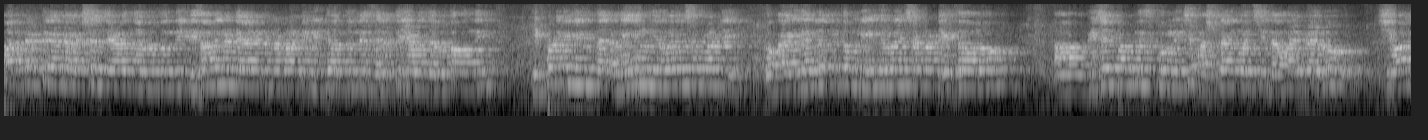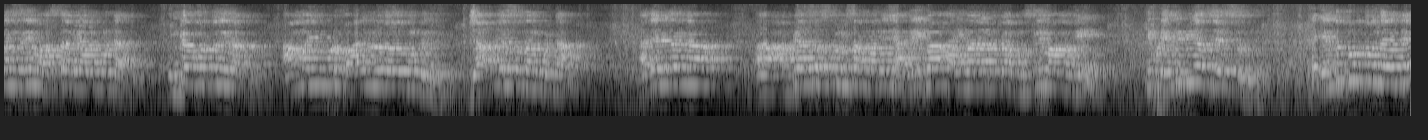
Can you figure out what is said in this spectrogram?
పర్ఫెక్ట్గా కరెక్షన్ చేయడం జరుగుతుంది నిజమైన టాలెంట్ ఉన్నటువంటి విద్యార్థుల్ని సెలెక్ట్ చేయడం జరుగుతూ ఉంది ఇప్పటికీ నేను నేను నిర్వహించినటువంటి ఒక ఐదేళ్ళ క్రితం నేను నిర్వహించినటువంటి ఎగ్జామ్లో ఆ, విజయ్ పబ్లిక్ స్కూల్ నుంచి ఫస్ట్ ర్యాంక్ వచ్చింది. అమ్మాయి పేరు శివాని శ్రీ వాస్తవి అనుకుంటా. ఇంకా గుర్తుంది నాకు. అమ్మాయి ఇప్పుడు ఫారిన్లో చదువుకుంటుంది. జాబ్ చేస్తుంది అనుకుంటా అదేవిధంగా అభ్యాస స్కూల్ సంబంధించి హరీబా హరిమాన్ అని ఒక ముస్లిం అమ్మాయి ఇప్పుడు ఎంబీబీఎస్ చేస్తుంది. అంటే ఎందుకు గుర్తుంది అంటే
